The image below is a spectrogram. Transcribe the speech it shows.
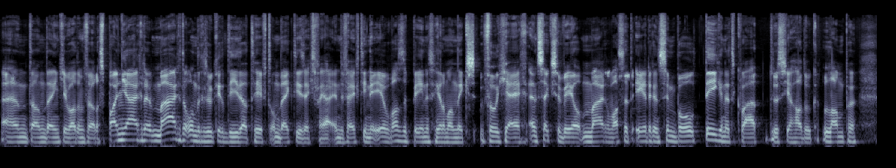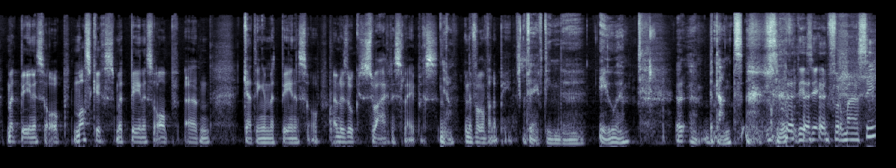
En dan denk je, wat een vuile Spanjaarden. Maar de onderzoeker die dat heeft ontdekt, die zegt van ja, in de 15e eeuw was de penis helemaal niks vulgair en seksueel, maar was het eerder een symbool tegen het kwaad. Dus je had ook lampen met penissen op, maskers met penissen op en kettingen met penissen op. En dus ook zwaardeslijpers Ja. in de vorm van een penis. 15e eeuw, hè. Eh, eh, bedankt voor deze informatie.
